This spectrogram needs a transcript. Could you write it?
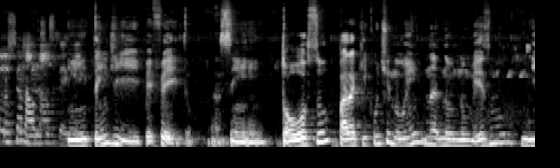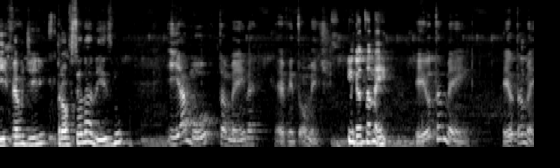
profissional nesse aspecto. entendi, perfeito. Assim, torço para que continuem no, no mesmo nível de profissionalismo. E amor também, né? Eventualmente. Eu também. Eu também. Eu também.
